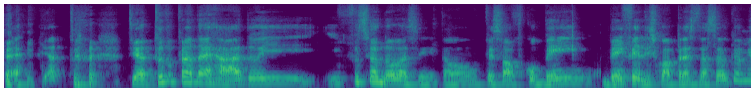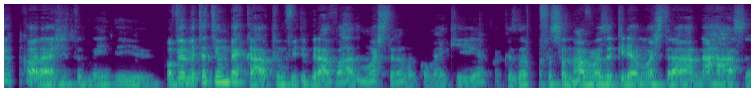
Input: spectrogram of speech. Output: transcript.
é tinha, tinha, tudo para dar errado e, e, funcionou, assim. Então o pessoal ficou bem, bem feliz com a apresentação e com a minha coragem também de. Obviamente eu tinha um backup, um vídeo gravado mostrando como é que a coisa funcionava, mas eu queria mostrar na raça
